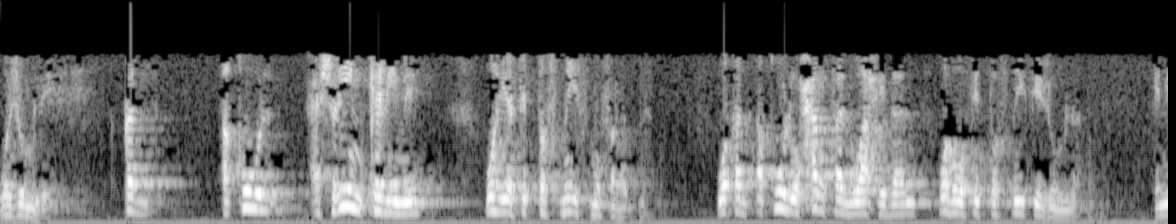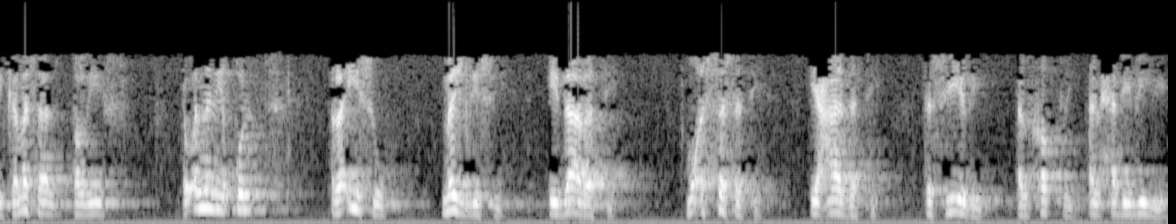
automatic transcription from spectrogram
وجملة. قد أقول عشرين كلمة وهي في التصنيف مفرد وقد أقول حرفا واحدا وهو في التصنيف جملة. يعني كمثل طريف لو أنني قلت رئيس مجلس إدارة مؤسسة إعادة تسيير الخط الحديدي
